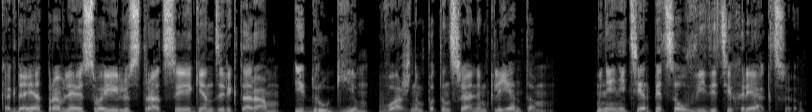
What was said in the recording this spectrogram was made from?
Когда я отправляю свои иллюстрации гендиректорам и другим важным потенциальным клиентам, мне не терпится увидеть их реакцию.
